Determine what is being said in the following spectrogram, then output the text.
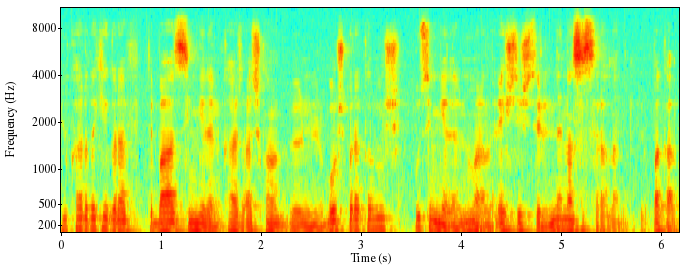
Yukarıdaki grafikte bazı simgelerin karşı açıklama bölümleri boş bırakılmış. Bu simgelerin numaraları eşleştirildiğinde nasıl sıralanır diyor. Bakalım.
